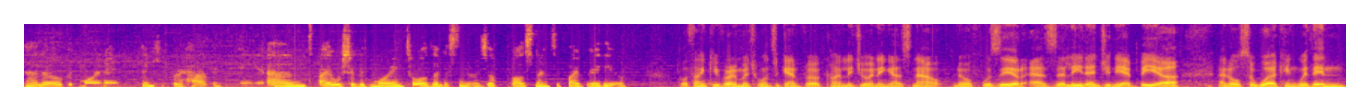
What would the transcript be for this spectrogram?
Hello, good morning. Thank you for having me, and I wish a good morning to all the listeners of Pulse 95 Radio. Well, thank you very much once again for kindly joining us. Now, Nouf Wazir, as a lead engineer Beeah and also working within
